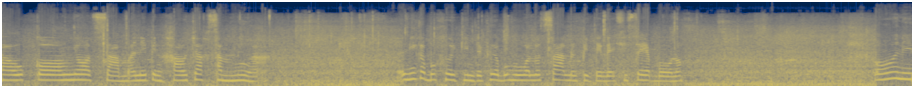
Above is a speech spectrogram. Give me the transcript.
ข้าวกองยอดซ้ำอันนี้เป็นข้าวจากซ้ำเหนือ อันนี้ก็บ่เคยกินจะเคือบ่ฮู้ว่ารสชาติมันเป็นจังได๋สิแซ่บบ่เนาะโอ้อันนี้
